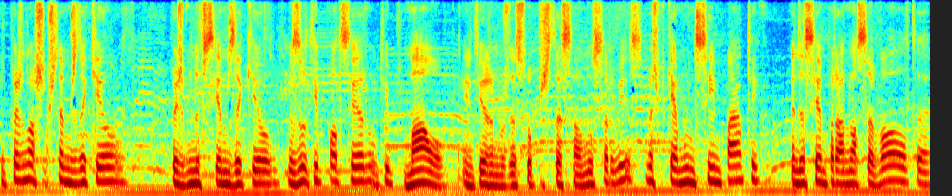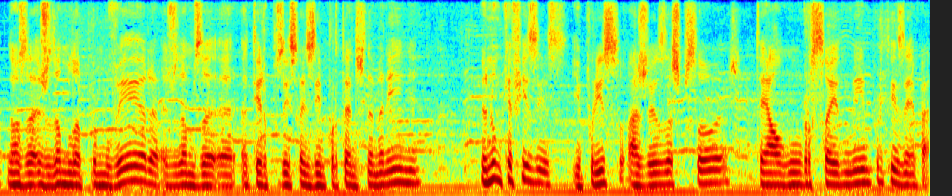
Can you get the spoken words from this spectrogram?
Depois nós gostamos daquele, depois beneficiamos aquele. Mas o tipo pode ser um tipo mau em termos da sua prestação no serviço, mas porque é muito simpático, anda sempre à nossa volta, nós ajudamos-lo a promover, ajudamos a, a ter posições importantes na Marinha. Eu nunca fiz isso. E por isso, às vezes, as pessoas têm algum receio de mim porque dizem, pá,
